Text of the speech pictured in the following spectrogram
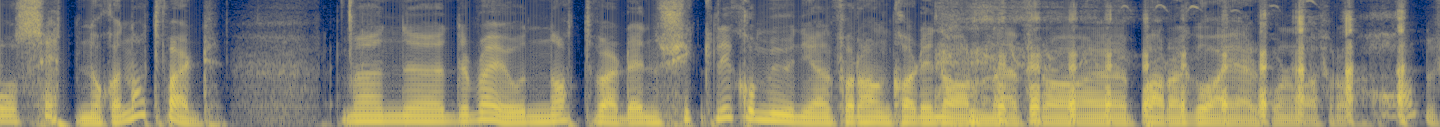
å sett noe nattverd. Men eh, det ble jo nattverd, en skikkelig kommune igjen for han kardinalen fra eh, Paraguay. eller hvor han var fra. Han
